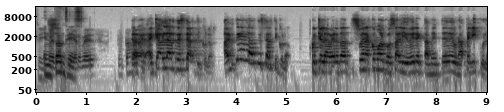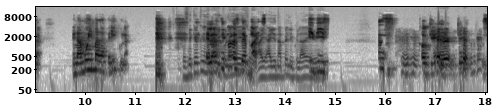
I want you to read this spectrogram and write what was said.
Sí. pues Entonces- vez, a ver, hay que hablar de este artículo. Hay que hablar de este artículo. Porque la verdad suena como algo salido directamente de una película. Una muy mala película. Es que creo que El artículo es de eso. Vice. Hay, hay una película de. Y dice. Ok. Pero, es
